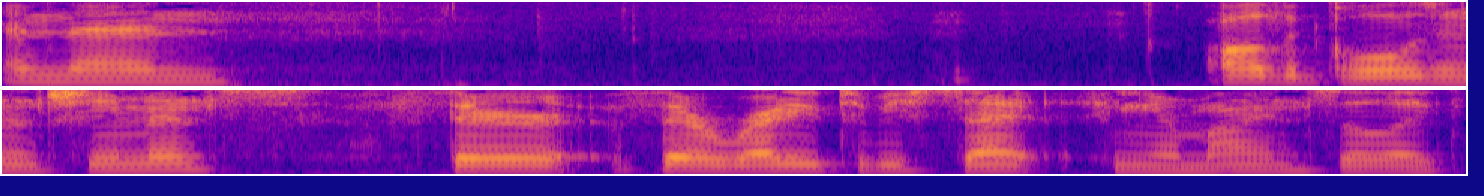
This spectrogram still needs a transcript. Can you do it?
and then all the goals and achievements they're they're ready to be set in your mind. So like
